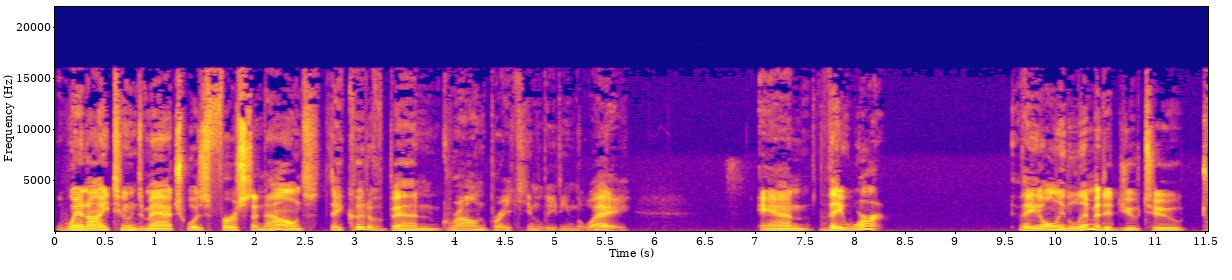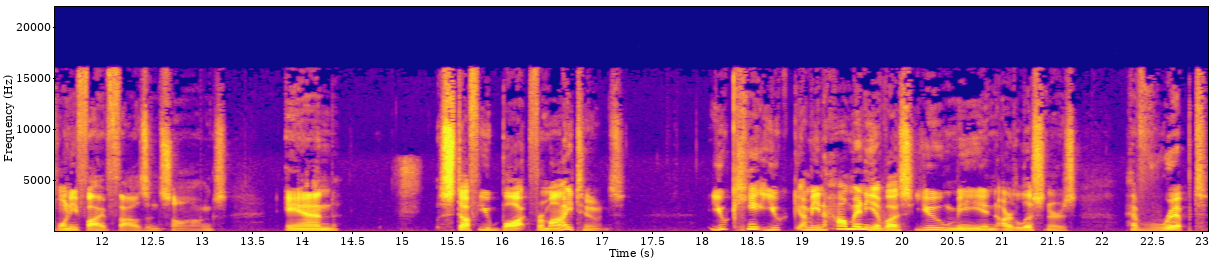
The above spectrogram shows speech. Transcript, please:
when iTunes Match was first announced, they could have been groundbreaking, leading the way. And they weren't. They only limited you to 25,000 songs and stuff you bought from iTunes. You can't, you, I mean, how many of us, you, me, and our listeners, have ripped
